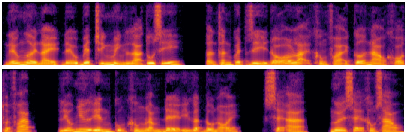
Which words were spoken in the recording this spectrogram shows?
Nếu người này đều biết chính mình là tu sĩ, ẩn thân quyết gì đó lại không phải cỡ nào khó thuật pháp, liếu như yên cũng không lắm để ý gật đầu nói, sẽ à, ngươi sẽ không sao.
